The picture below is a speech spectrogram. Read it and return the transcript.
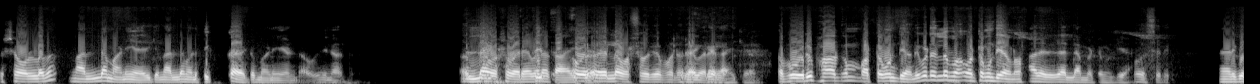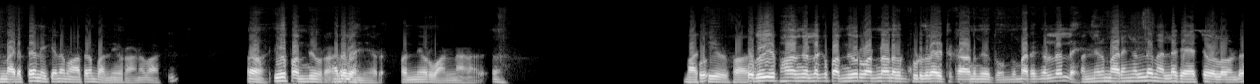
പക്ഷെ ഉള്ളത് നല്ല മണിയായിരിക്കും. നല്ല മണി തിക്കായിട്ട് മണി ഉണ്ടാവും ഇതിനകത്ത്. എല്ലാ വർഷവും ഒരേപോലെ എല്ലാ വർഷവും ഒരേപോലെ അപ്പൊ ഒരു ഭാഗം വട്ടമുണ്ടിയാണ്. ഇവിടെ എല്ലാം വട്ടമുണ്ടിയാണോ? അതെ ഇതെല്ലാം വട്ടമുണ്ടിയാണ്. ഓ ശരി. എനിക്ക് മരത്തെ നിൽക്കുന്ന മാത്രം പന്നിയൂറാണ്. ബാക്കി ആ ഇത് അത് പന്നിയൂറാണ് പന്നിയൂർ. പന്നിയൂർ വണ്ണാണ് അത്. ബാക്കി പൊതുവെ ഭാഗങ്ങളിലൊക്കെ പന്നിയൂർ വണ്ണാണ് കൂടുതലായിട്ട് കാണുന്നത് തോന്നുന്നു. മരങ്ങളിലല്ലേ? പന്നിയൂർ മരങ്ങളിൽ നല്ല കയറ്റം ഉള്ളതുകൊണ്ട്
